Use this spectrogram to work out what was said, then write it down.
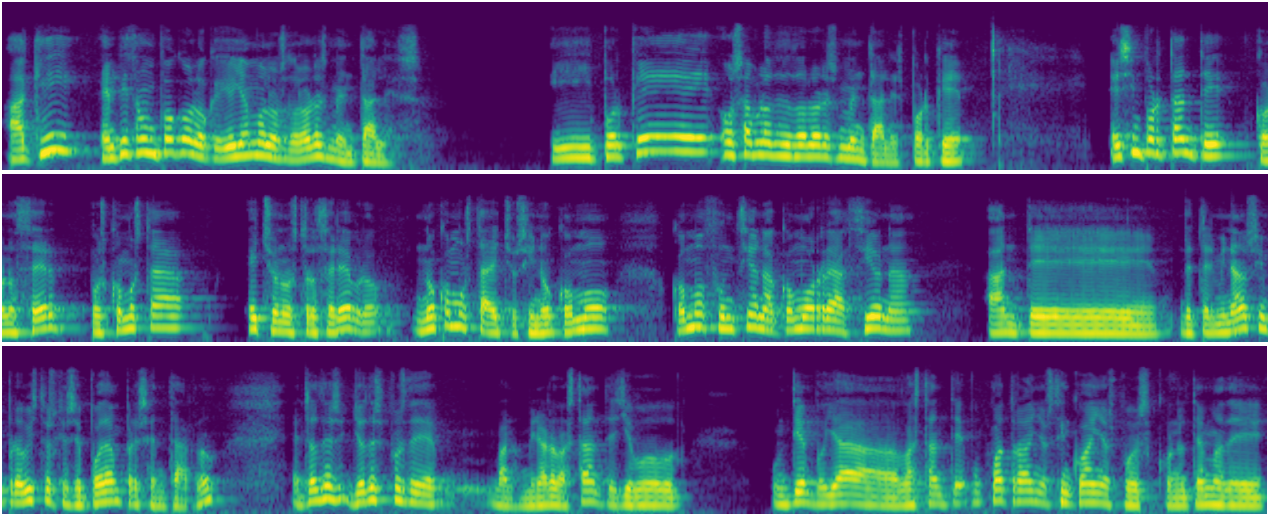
Aquí empieza un poco lo que yo llamo los dolores mentales. ¿Y por qué os hablo de dolores mentales? Porque es importante conocer pues, cómo está hecho nuestro cerebro, no cómo está hecho, sino cómo, cómo funciona, cómo reacciona ante determinados imprevistos que se puedan presentar. ¿no? Entonces, yo después de bueno, mirar bastante, llevo un tiempo ya bastante, cuatro años, cinco años, pues con el tema de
